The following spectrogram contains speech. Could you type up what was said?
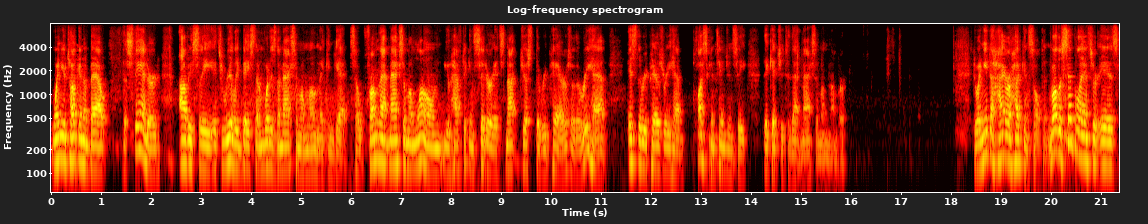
When you're talking about the standard, obviously it's really based on what is the maximum loan they can get. So from that maximum loan, you have to consider it's not just the repairs or the rehab, it's the repairs, rehab plus contingency that gets you to that maximum number. Do I need to hire a HUD consultant? Well, the simple answer is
